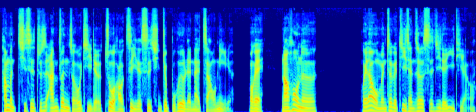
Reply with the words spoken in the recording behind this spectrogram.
他们其实就是安分守己的做好自己的事情，就不会有人来找你了。OK，然后呢，回到我们这个计程车司机的议题啊，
